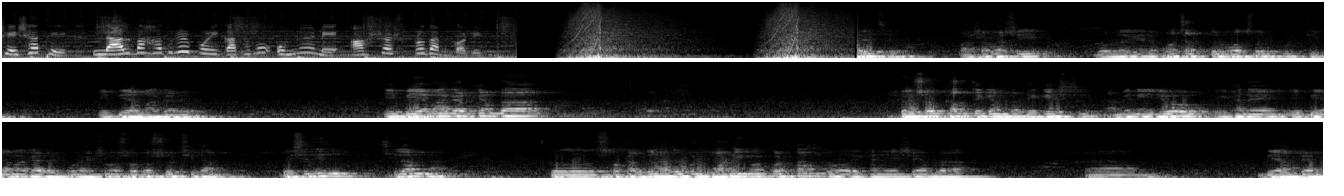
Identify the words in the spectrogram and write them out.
সেই সাথে লাল বাহাদুরের পরিকাঠামো উন্নয়নে আশ্বাস প্রদান করেন। পাশাপাশি বলল এখানে পঁচাত্তর বছর পূর্তি এই ব্যায়ামাগারে এই ব্যায়ামাগারকে আমরা শৈশবকাল থেকে আমরা দেখে এসেছি। আমি নিজেও এখানে এই ব্যায়ামাগারের কোনো এক সময় সদস্য ছিলাম। বেশি দিন ছিলাম না। তো সকালবেলা যখন মর্নিং ওয়াক করতাম, তো এখানে এসে আমরা ব্যায়াম ট্যায়াম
